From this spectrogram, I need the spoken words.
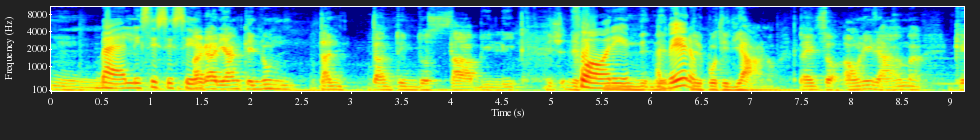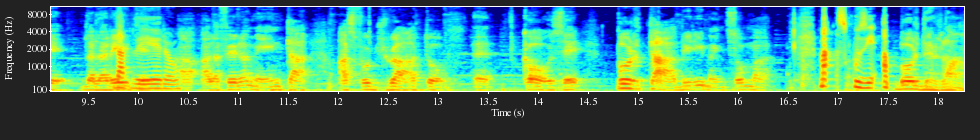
Mm, Belli, sì, sì, sì. magari anche non tan- tanto indossabili dice- Fuori, nel, nel- nel quotidiano. Penso a Unirama che dalla rete a- alla ferramenta ha sfoggiato eh, cose portabili, ma insomma Ma scusi, a- borderline.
